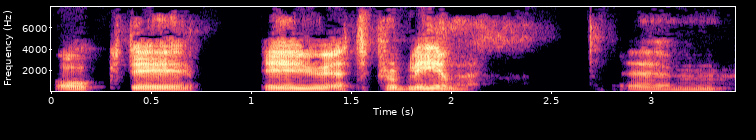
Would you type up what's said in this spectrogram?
och det är ju ett problem. Um,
